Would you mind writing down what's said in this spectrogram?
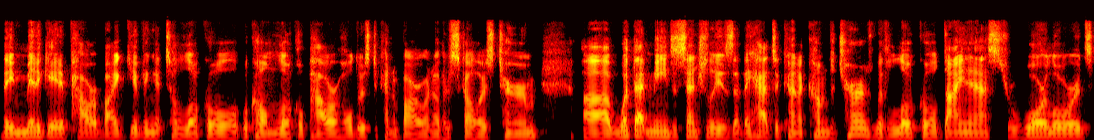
They mitigated power by giving it to local, we'll call them local power holders to kind of borrow another scholar's term. Uh, what that means essentially is that they had to kind of come to terms with local dynasts or warlords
